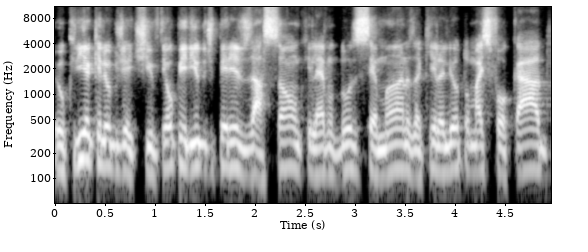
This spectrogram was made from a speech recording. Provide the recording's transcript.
eu crio aquele objetivo. Tem o período de periodização, que leva 12 semanas, aquilo ali eu estou mais focado.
